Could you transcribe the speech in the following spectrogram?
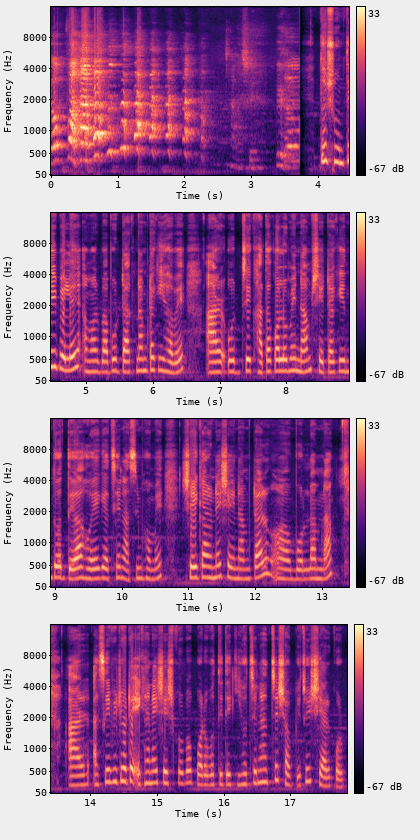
গোপাল। তো শুনতেই পেলে আমার বাবুর ডাক নামটা কি হবে? আর ওর যে খাতা কলমের নাম, সেটা কিন্তু ওর দেওয়া হয়ে গেছে নাসিম হোমে। সেই কারণে সেই নামটার বললাম না। আর আজকে ভিডিওটা এখানেই শেষ করব। পরবর্তীতে কি হচ্ছে না হচ্ছে সব কিছুই শেয়ার করব।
